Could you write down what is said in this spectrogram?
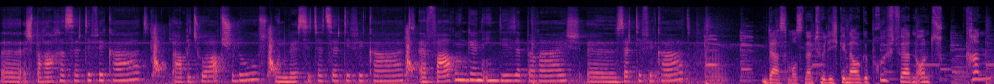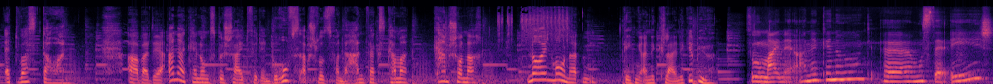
äh, Sprachzertifikat, Abiturabschluss, Universitätszertifikat, Erfahrungen in diesem Bereich, äh, Zertifikat. Das muss natürlich genau geprüft werden und kann etwas dauern. Aber der Anerkennungsbescheid für den Berufsabschluss von der Handwerkskammer kam schon nach neun Monaten gegen eine kleine Gebühr. Für meine Anerkennung äh, musste ich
